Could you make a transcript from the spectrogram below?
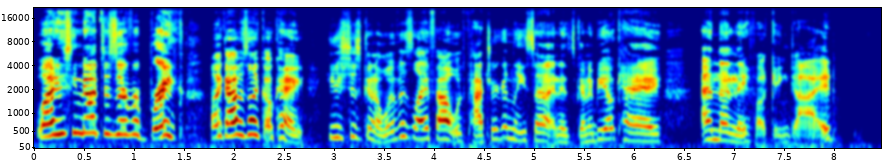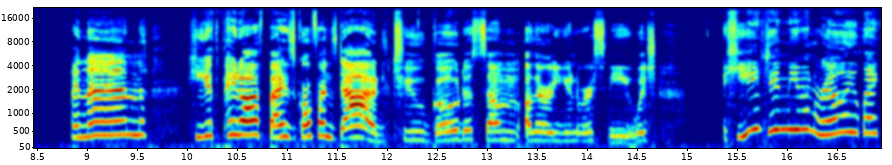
Why does he not deserve a break? Like, I was like, okay, he's just gonna live his life out with Patrick and Lisa and it's gonna be okay. And then they fucking died. And then he gets paid off by his girlfriend's dad to go to some other university, which he didn't even really like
